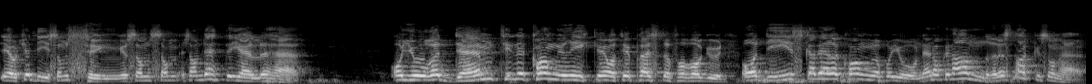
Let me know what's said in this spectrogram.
det er jo ikke de som synger, som, som, som dette gjelder her og gjorde dem til et kongerike og til prester for vår Gud. Og de skal være konger på jorden. Det er noen andre det snakkes om her.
